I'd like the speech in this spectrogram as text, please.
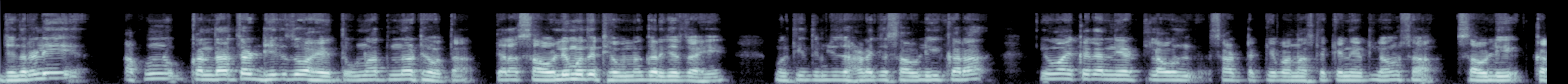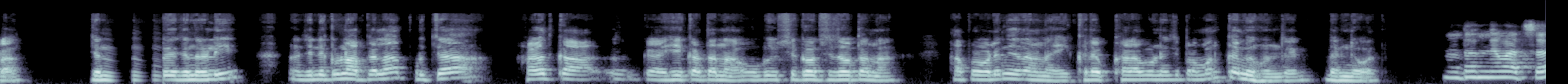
जनरली आपण कंदाचा ढीग जो आहे, तो उन्हात न ठेवता त्याला सावलीमध्ये ठेवणं गरजेचं आहे. मग ती तुमची झाडाची सावली करा किंवा एखाद्या नेट लावून 60% 50% नेट लावून सा सावली करा. जनरली जेणेकरून आपल्याला पुढच्या हळद का हे करताना, उग शिकव शिजवताना हा प्रॉब्लेम येणार नाही. खराब खराब होण्याचे प्रमाण कमी होऊन जाईल. धन्यवाद. धन्यवाद सर.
